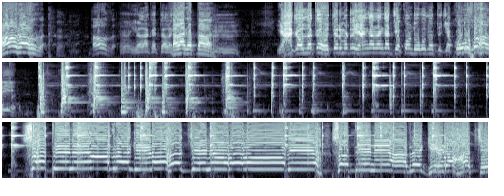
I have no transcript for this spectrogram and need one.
ಹೌದ್ ಹೌದ್. ಹೌದ್. ಹ್ಮ್ ಹೇಳಾಕತ್ತಾಳ ಹೇಳಕತ್ತಾಳ. ಹ್ಮ್ ಯಾಕೆ ಅವಲಕ್ಕ ಹೊತ್ತೇರ್ ಮಟ್ಟ ಹೆಂಗದಂಗ ಜಕ್ಕೊಂಡು ಹೋಗೋದಂತ ಜಕ್ಕೊಂಡು ಓ, ಹೋಗೋದು. ಹಚ್ಚಿ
